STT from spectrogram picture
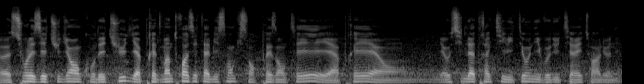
Euh, sur les étudiants en cours d'études, il y a près de 23 établissements qui sont représentés et après, on- il y a aussi de l'attractivité au niveau du territoire lyonnais.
